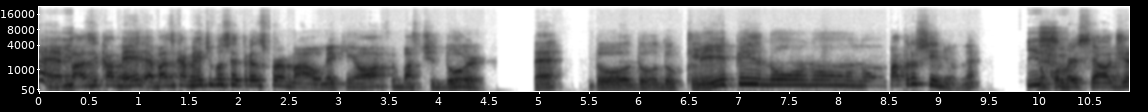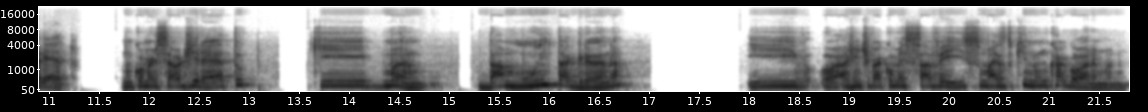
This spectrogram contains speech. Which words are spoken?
É, E- basicamente, é basicamente você transformar o making off, o bastidor, né, do, do, do clipe num, num, num patrocínio, né? Num Isso. comercial direto. num comercial direto que, mano, dá muita grana e a gente vai começar a ver isso mais do que nunca agora, mano.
